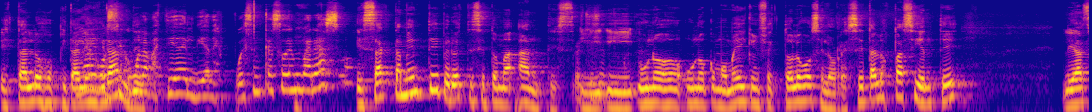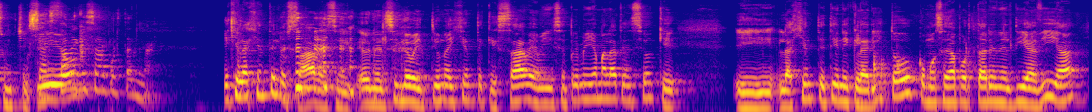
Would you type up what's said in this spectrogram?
está en los hospitales algo grandes. Así como la pastilla del día después en caso de embarazo? Exactamente, pero este se toma antes. Este y, uno, uno como médico infectólogo se lo receta a los pacientes, le hace un chequeo. O sea, sabe que se va a portar mal. Es que la gente lo sabe, sí. En el siglo XXI hay gente que sabe, a mí siempre me llama la atención que y la gente tiene clarito cómo se va a portar en el día a día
